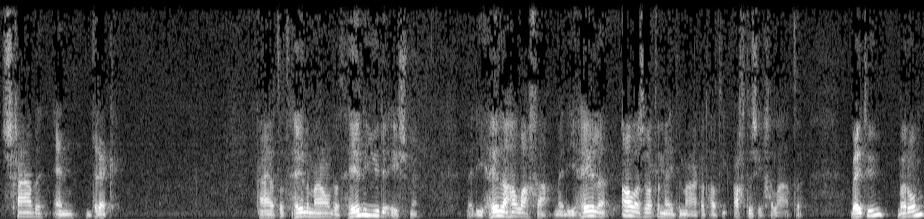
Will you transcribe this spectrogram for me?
Schade en drek. Hij had dat helemaal, dat hele judaïsme, met die hele halacha, met die hele, alles wat ermee te maken had, had hij achter zich gelaten. Weet u waarom?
